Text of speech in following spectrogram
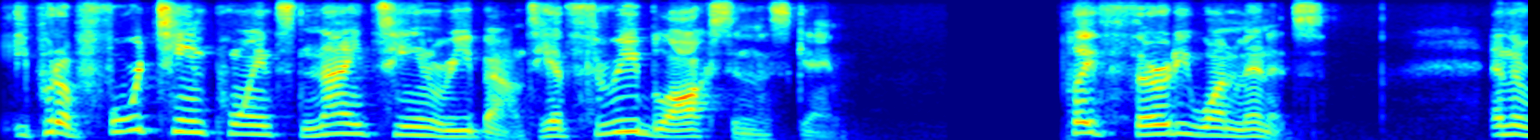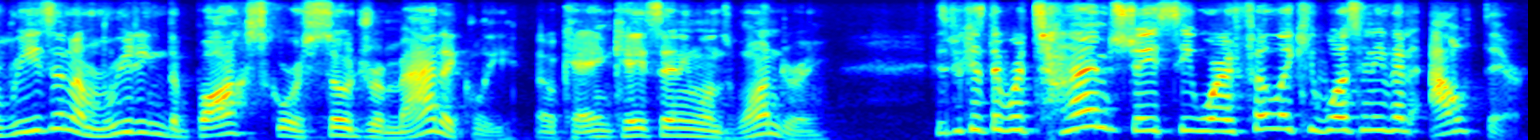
He put up 14 points, 19 rebounds. He had three blocks in this game. Played 31 minutes. And the reason I'm reading the box score so dramatically, okay, in case anyone's wondering, is because there were times, JC, where I felt like he wasn't even out there.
